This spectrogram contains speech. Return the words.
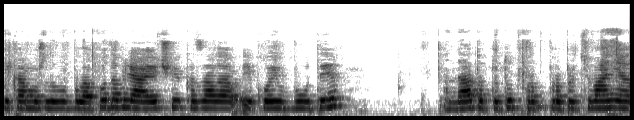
яка, можливо, була подавляючою, казала, якою бути. Да, тобто тут про пропрацювання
